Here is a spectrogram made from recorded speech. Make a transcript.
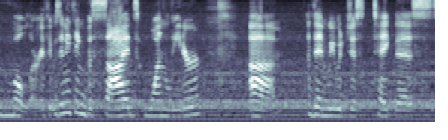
molar. If it was anything besides one liter, um, then we would just take this.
